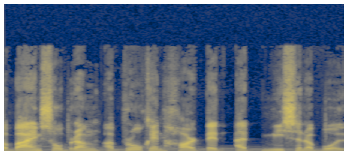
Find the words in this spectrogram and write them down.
babaeng sobrang uh, broken-hearted at miserable.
